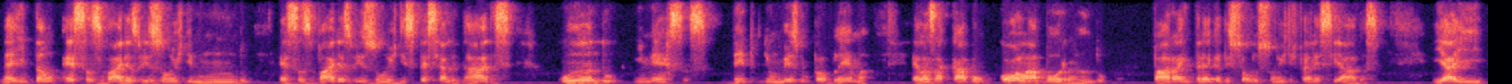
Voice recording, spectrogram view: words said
Né? Então, essas várias visões de mundo, essas várias visões de especialidades, quando imersas dentro de um mesmo problema, elas acabam colaborando para a entrega de soluções diferenciadas. E aí,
